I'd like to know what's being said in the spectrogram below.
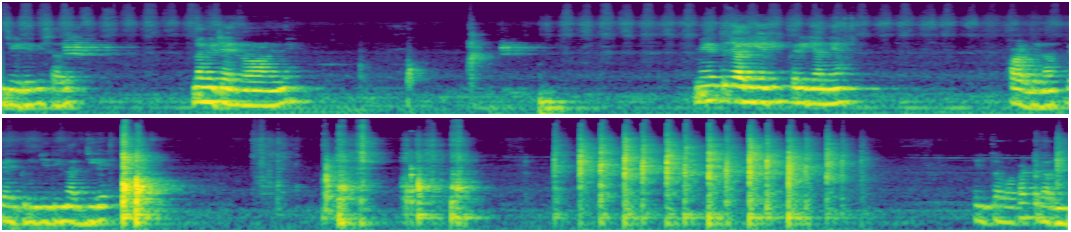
ਜਿਹੜੇ ਵੀ ਸਾਰੇ ਨਵੇਂ ਚੈਨਲ ਆਏ ਨੇ। ਮਿਹਨਤ ਜਾਰੀ ਹੈ ਜੀ, ਕਰੀ ਜਾਂਦੇ ਆ ਫੜ ਦੇਣਾ ਵਾਹਿਗੁਰੂ ਜੀ ਦੀ ਮਰਜ਼ੀ ਹੈ। ਇਹ ਤਾਂ ਵਾ ਘੱਟ ਕਰਨਾ।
